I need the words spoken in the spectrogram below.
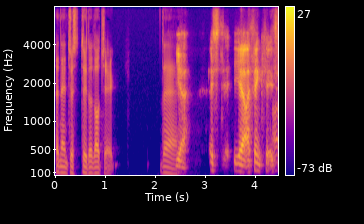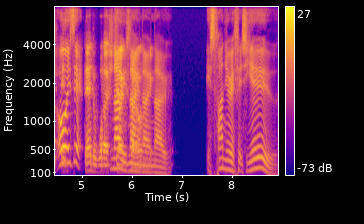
and then just do the logic there. Yeah. It's yeah, I think it's oh, it- is it? they're the worst No, jokes no, no, no. It's funnier if it's you.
